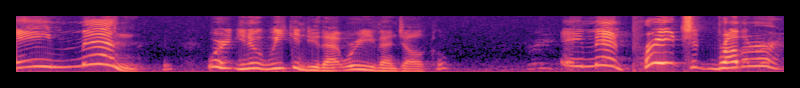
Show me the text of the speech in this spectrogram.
amen. We're, you know, we can do that. We're evangelical. Amen. Preach it, brother.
